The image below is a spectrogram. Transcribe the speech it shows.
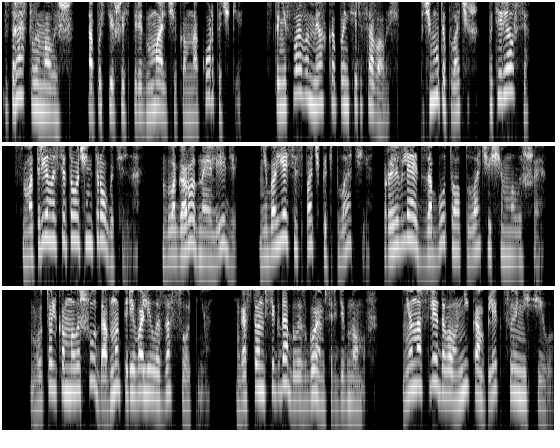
«Здравствуй, малыш», опустившись перед мальчиком на корточки, Станислава мягко поинтересовалась. «Почему ты плачешь? Потерялся?» Смотрелось это очень трогательно. Благородная леди, не боясь испачкать платье, проявляет заботу о плачущем малыше. Вот только малышу давно перевалило за сотню. Гастон всегда был изгоем среди гномов. Не унаследовал ни комплекцию, ни силу.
